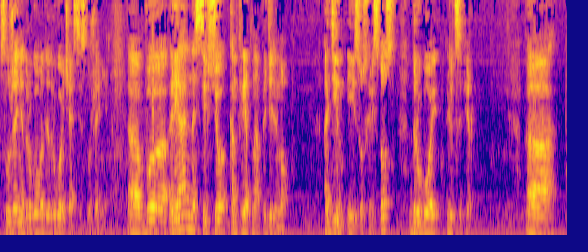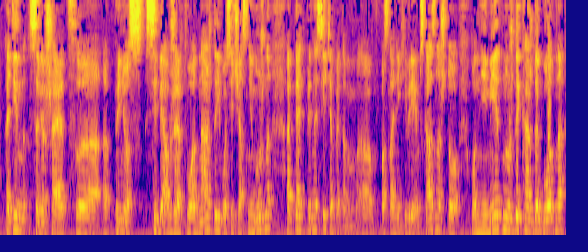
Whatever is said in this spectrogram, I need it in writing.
служения, другого для другой части служения. Э, в реальности все конкретно определено. Один Иисус Христос, другой Люцифер. Э, один совершает, э, принес себя в жертву однажды, его сейчас не нужно опять приносить. Об этом э, в послании к евреям сказано, что он не имеет нужды каждогодно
